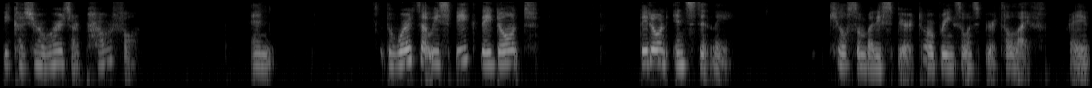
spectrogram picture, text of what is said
because your words are powerful. And the words that we speak, they don't they don't instantly kill somebody's spirit or bring someone's spirit to life, right?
